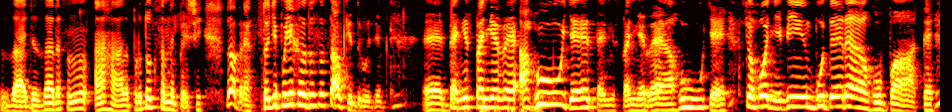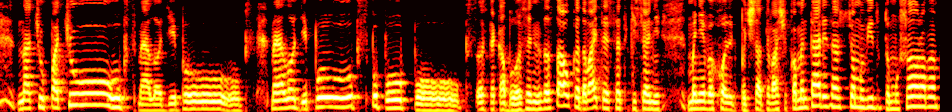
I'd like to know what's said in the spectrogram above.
Ззаді, зараз, ну, ага, але продукт сам не пише. Добре, тоді поїхали до заставки, друзі. Е, Деніс Прані реагує, Деніс Прані реагує. Сьогодні він буде реагувати на чупа-чупс, Мелоді Пупс, Мелоді Пупс, Пупу-пупс. Ось така була сьогодні заставка. Давайте все-таки сьогодні мені виходить почитати ваші коментарі зараз в цьому відео, тому що робимо?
